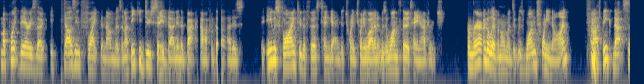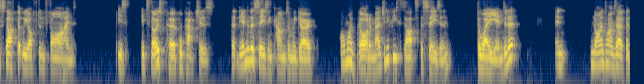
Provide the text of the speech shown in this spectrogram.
my point there is though it does inflate the numbers, and I think you do see that in the back half of that is he was flying through the first 10 games of 2021 and it was a 113 average. From round 11 onwards, it was 129. and I think that's the stuff that we often find is it's those purple patches that the end of the season comes and we go, oh my God, imagine if he starts the season the way he ended it. And nine times out of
